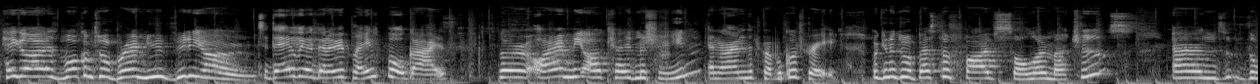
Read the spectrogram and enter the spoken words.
Hey guys, welcome to a brand new video. Today we are going to be playing Fall Guys, So I am the arcade machine. and I'm the tropical tree. We're gonna do a best of five solo matches, and the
